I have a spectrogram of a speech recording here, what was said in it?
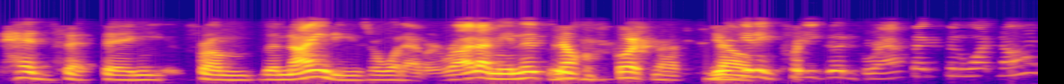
headset thing from the '90s or whatever, right? I mean, this is, No, of course not. you're no. getting pretty good graphics and whatnot.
